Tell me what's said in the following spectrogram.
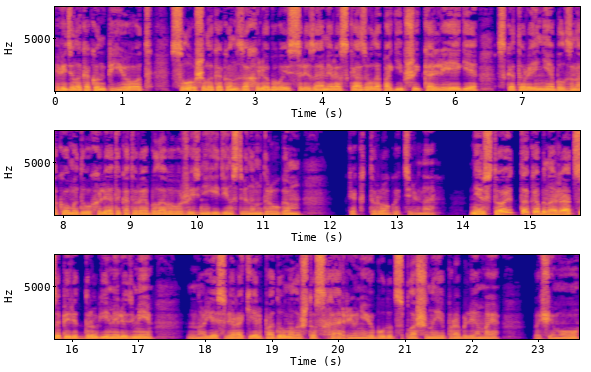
видела, как он пьет, слушала, как он, захлебываясь слезами, рассказывал о погибшей коллеге, с которой не был знаком и двух лет, и которая была в его жизни единственным другом. Как трогательно. Не стоит так обнажаться перед другими людьми. Но если Ракель подумала, что с Харри у нее будут сплошные проблемы, почему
